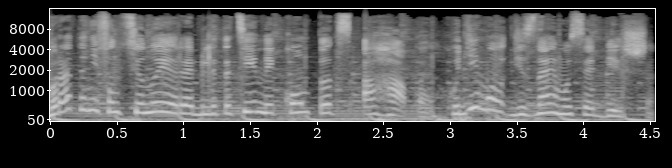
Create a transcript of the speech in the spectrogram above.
Боратині функціонує реабілітаційний комплекс Агапе. Ходімо, дізнаємося більше.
